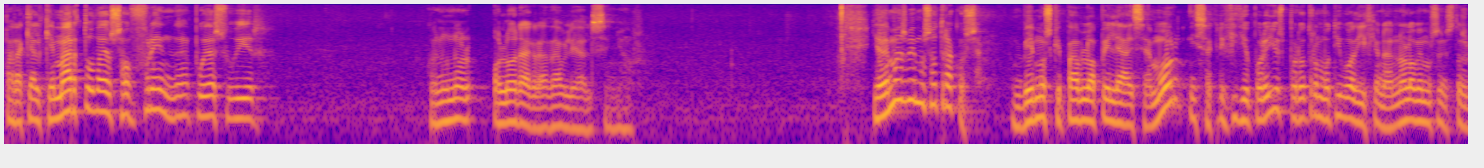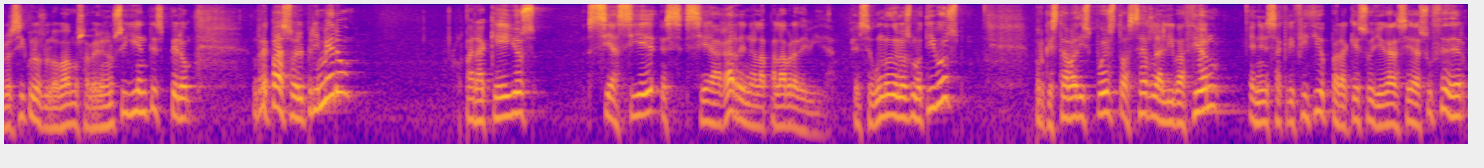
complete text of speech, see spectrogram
para que al quemar toda esa ofrenda pueda subir con un olor agradable al Señor. Y además vemos otra cosa. Vemos que Pablo apela a ese amor y sacrificio por ellos por otro motivo adicional. No lo vemos en estos versículos, lo vamos a ver en los siguientes, pero repaso. El primero, para que ellos se, se agarren a la palabra de vida. El segundo de los motivos, porque estaba dispuesto a ser la libación en el sacrificio para que eso llegase a suceder.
